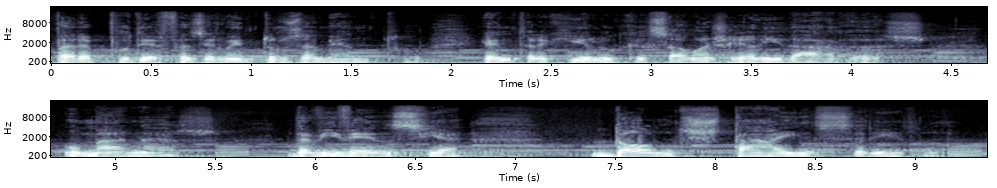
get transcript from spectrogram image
para poder fazer o entrosamento entre aquilo que são as realidades humanas, da vivência, de onde está inserido,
